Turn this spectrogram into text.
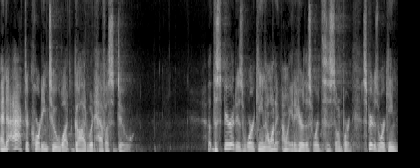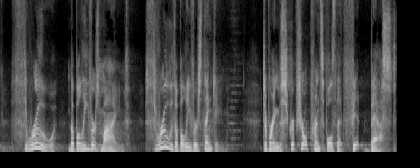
and to act according to what God would have us do. The Spirit is working, I want, to, I want you to hear this word, this is so important. Spirit is working through the believer's mind, through the believer's thinking, to bring the scriptural principles that fit best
